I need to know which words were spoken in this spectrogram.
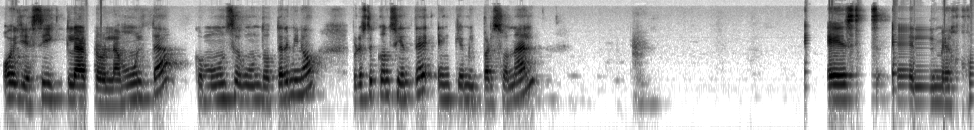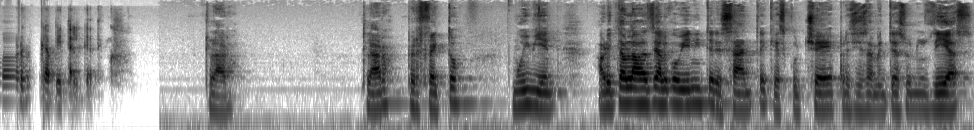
oye, sí, claro, la multa como un segundo término, pero estoy consciente en que mi personal es el mejor capital que tengo. Claro, claro, perfecto, muy bien. Ahorita hablabas de algo bien interesante que escuché precisamente hace unos días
